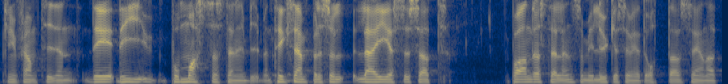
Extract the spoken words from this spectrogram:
kring framtiden, det, det är på massa ställen i Bibeln. Till exempel så lär Jesus att på andra ställen, som i Lukas 8, säger han att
